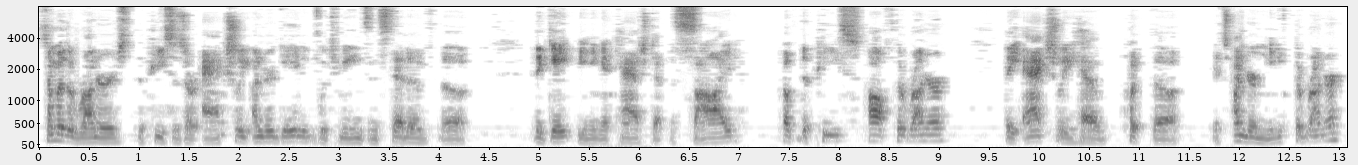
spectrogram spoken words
some of the runners, the pieces are actually undergated, which means instead of the the gate being attached at the side of the piece off the runner, they actually have put the it's underneath the runner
